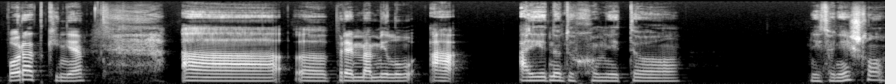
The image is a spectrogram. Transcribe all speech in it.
poradkyňa uh, uh, pre mamilu a, a jednoducho mne to, mne to nešlo.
